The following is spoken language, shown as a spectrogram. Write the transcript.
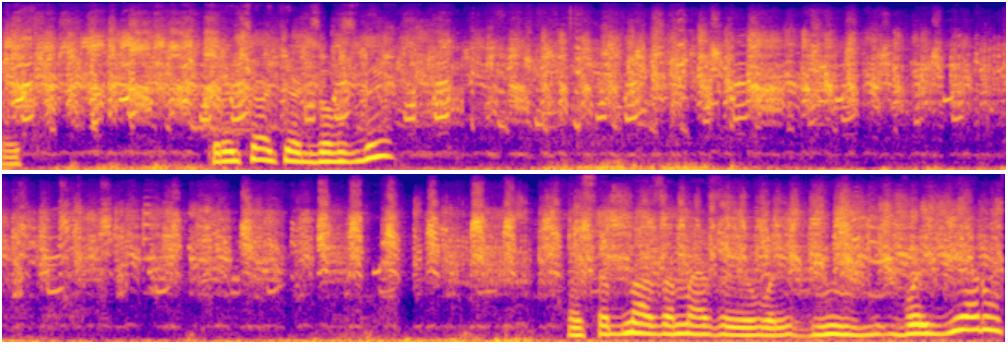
Ось. Кричать як завжди. Ось одна за межею воль- вольєру.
